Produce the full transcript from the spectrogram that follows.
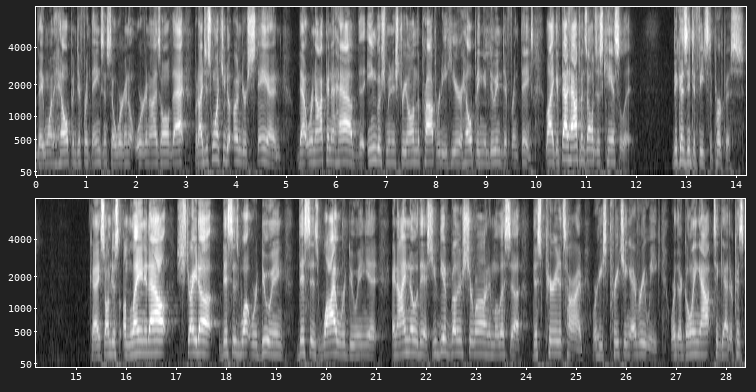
they want to help in different things, and so we're going to organize all of that. But I just want you to understand that we're not going to have the English ministry on the property here helping and doing different things. Like if that happens, I'll just cancel it because it defeats the purpose. Okay, so I'm just I'm laying it out straight up. This is what we're doing. This is why we're doing it. And I know this. You give Brother Sharon and Melissa this period of time where he's preaching every week, where they're going out together. Because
